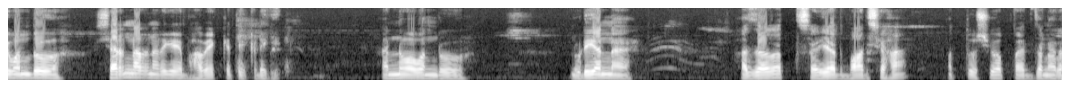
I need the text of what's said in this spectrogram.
ಒಂದು ಶರಣರ ನಡೆಗೆ ಭಾವೈಕ್ಯತೆ ಕಡೆಗೆ ಅನ್ನುವ ಒಂದು ನುಡಿಯನ್ನು ಹಜರತ್ ಸೈಯದ್ ಬಾದ್ಶಾಹ ಮತ್ತು ಶಿವಪ್ಪ ಜನರ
